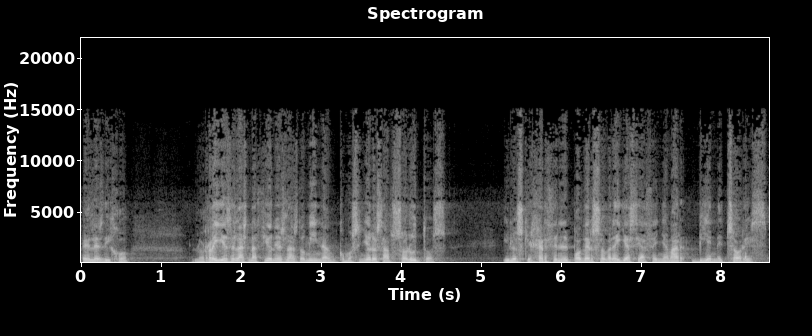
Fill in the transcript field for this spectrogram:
Él les dijo, los reyes de las naciones las dominan como señores absolutos y los que ejercen el poder sobre ellas se hacen llamar bienhechores.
